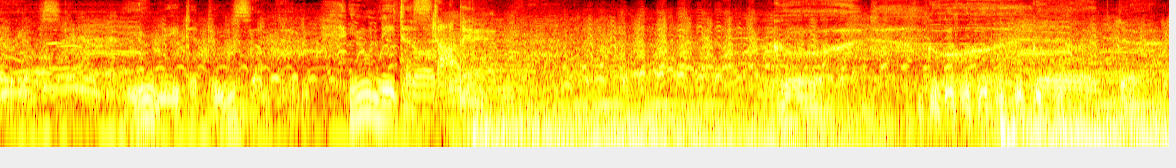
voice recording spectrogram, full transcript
You need to do something. You need to stop him. Good. Good. Good.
